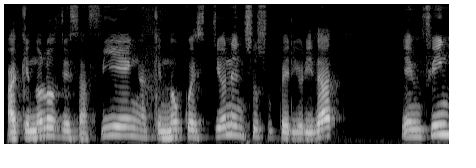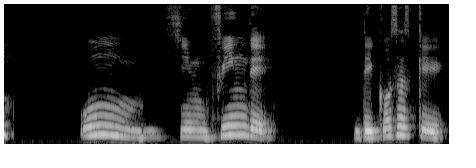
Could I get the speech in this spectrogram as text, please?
a que no los desafíen, a que no cuestionen su superioridad, en fin, un sinfín de, de cosas que,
